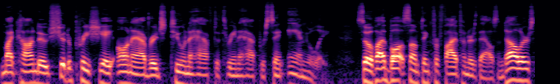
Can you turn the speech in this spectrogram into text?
my condo should appreciate on average two and a half to three and a half percent annually. So if I bought something for five hundred thousand dollars,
